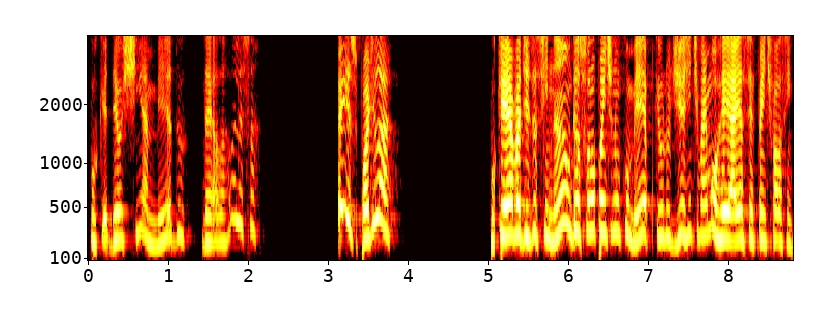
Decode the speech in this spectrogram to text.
porque Deus tinha medo dela. Olha só. É isso, pode ir lá. Porque Eva diz assim: não, Deus falou para a gente não comer, porque no dia a gente vai morrer. Aí a serpente fala assim:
